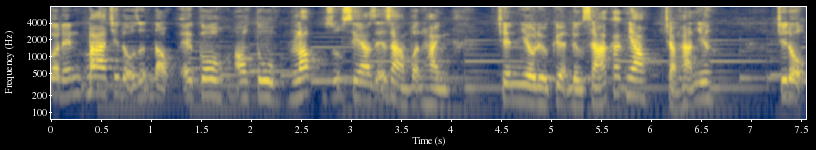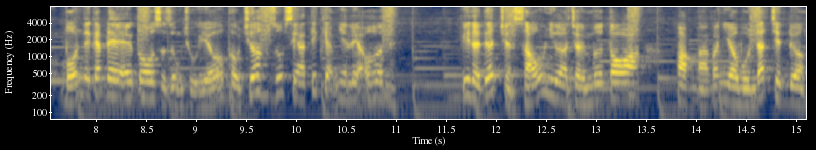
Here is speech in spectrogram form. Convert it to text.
có đến 3 chế độ dẫn động Eco, Auto, Lock giúp xe dễ dàng vận hành trên nhiều điều kiện đường xá khác nhau, chẳng hạn như chế độ 4WD Eco sử dụng chủ yếu cầu trước giúp xe tiết kiệm nhiên liệu hơn. Khi thời tiết chuyển xấu như là trời mưa to hoặc mà có nhiều bùn đất trên đường,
